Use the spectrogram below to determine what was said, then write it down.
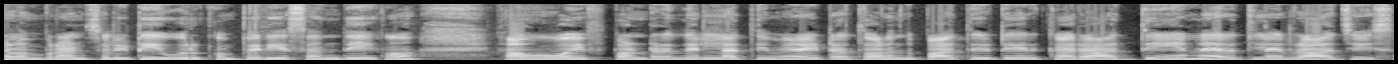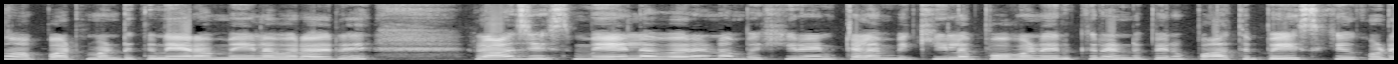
கிளம்புறான்னு சொல்லிட்டு இவருக்கும் பெரிய சந்தேகம். அவங்க ஒய்ஃப் பண்ணுறது எல்லாத்தையுமே லைட்டாக திறந்து பார்த்துக்கிட்டே இருக்காரு. அதே நேரத்தில் ராஜேஷும் அப்பார்ட்மெண்ட்டுக்கு நேராக மேலே வராரு. ராஜேஷ் மேலே வர நம்ம ஹீரோயின் கிளம்பி கீழே போவேன்னு இருக்குது ரெண்டு பேரும் பார்த்து பேசிக்க கூட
